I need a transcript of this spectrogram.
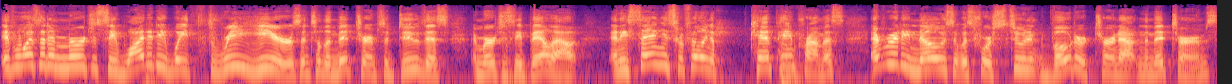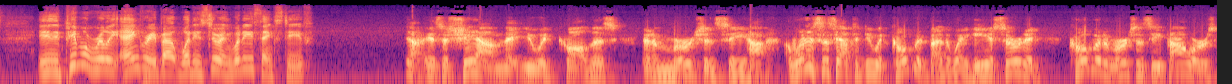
If it was an emergency, why did he wait three years until the midterms to do this emergency bailout? And he's saying he's fulfilling a campaign promise. Everybody knows it was for student voter turnout in the midterms. People are really angry about what he's doing. What do you think, Steve? Yeah, it's a sham that you would call this an emergency. What does this have to do with COVID, by the way? He asserted COVID emergency powers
